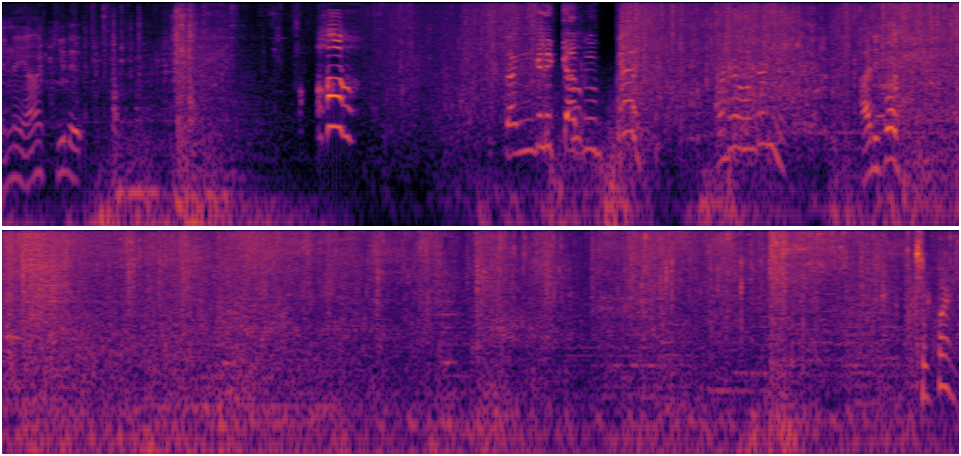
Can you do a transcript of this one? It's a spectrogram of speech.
என்னையா கீழே! சங்கிலி கருப்பு ஒன்றரை ஒன்றரை அடி boat check point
